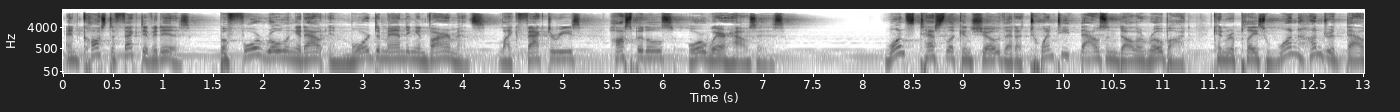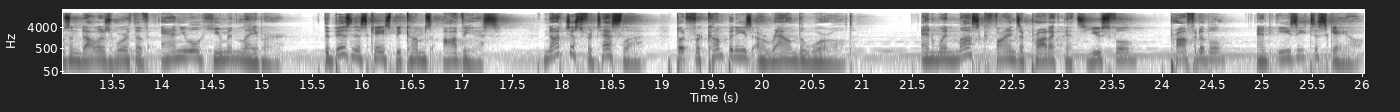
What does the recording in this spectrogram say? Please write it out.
and cost effective it is before rolling it out in more demanding environments like factories, hospitals, or warehouses. Once Tesla can show that a $20,000 robot can replace $100,000 worth of annual human labor, the business case becomes obvious, not just for Tesla, but for companies around the world. And when Musk finds a product that's useful, profitable, and easy to scale,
